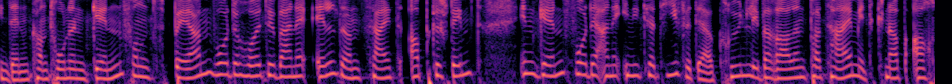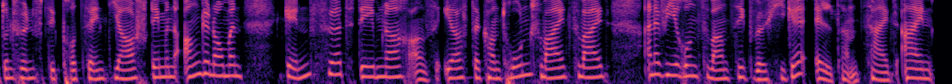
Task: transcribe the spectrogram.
In den Kantonen Genf und Bern wurde heute über eine Elternzeit abgestimmt. In Genf wurde eine Initiative der grünliberalen Partei mit knapp 58 Prozent Ja-Stimmen angenommen. Genf führt demnach als erster Kanton schweizweit eine 24-wöchige Elternzeit ein.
